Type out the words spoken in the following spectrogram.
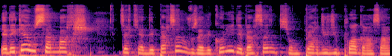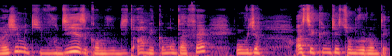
Il y a des cas où ça marche. C'est-à-dire qu'il y a des personnes, vous avez connu des personnes qui ont perdu du poids grâce à un régime et qui vous disent, quand vous dites Ah, mais comment t'as fait? Ils vont vous dire Ah, c'est qu'une question de volonté.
